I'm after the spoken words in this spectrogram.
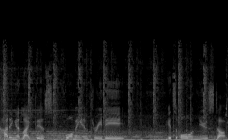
Cutting it like this, forming in 3D, it's all new stuff.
